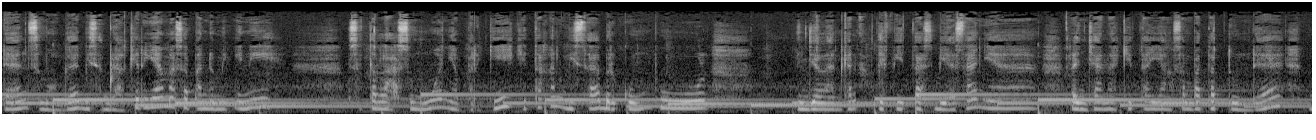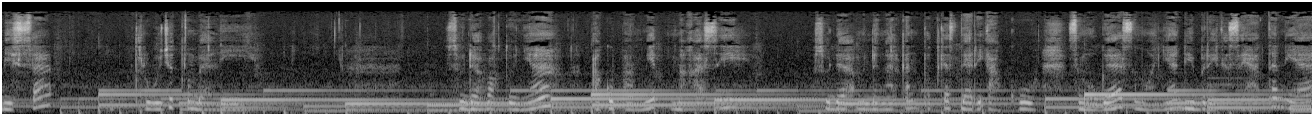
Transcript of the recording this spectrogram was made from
Dan semoga bisa berakhir ya masa pandemik ini. Setelah semuanya pergi, kita kan bisa berkumpul, menjalankan aktivitas biasanya, rencana kita yang sempat tertunda bisa terwujud kembali. Sudah waktunya aku pamit. Makasih sudah mendengarkan podcast dari aku. Semoga semuanya diberi kesehatan ya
